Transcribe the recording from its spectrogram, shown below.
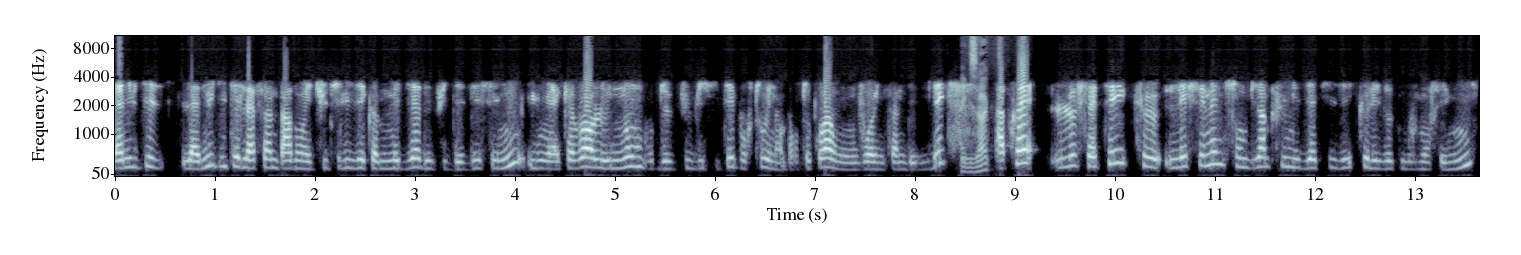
La nudité, la nudité de la femme pardon, est utilisée comme média depuis des décennies. Il n'y a qu'à voir le nombre de publicités pour tout et n'importe quoi où on voit une femme dénudée. Exact. Après, le fait est que les fémènes sont bien plus médiatisées que les autres mouvements féministes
